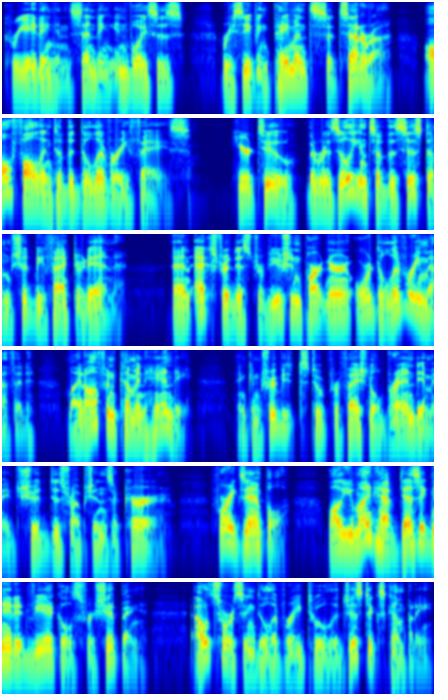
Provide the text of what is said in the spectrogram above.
creating and sending invoices, receiving payments, etc., all fall into the delivery phase. Here, too, the resilience of the system should be factored in. An extra distribution partner or delivery method might often come in handy and contributes to a professional brand image should disruptions occur. For example, while you might have designated vehicles for shipping, outsourcing delivery to a logistics company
